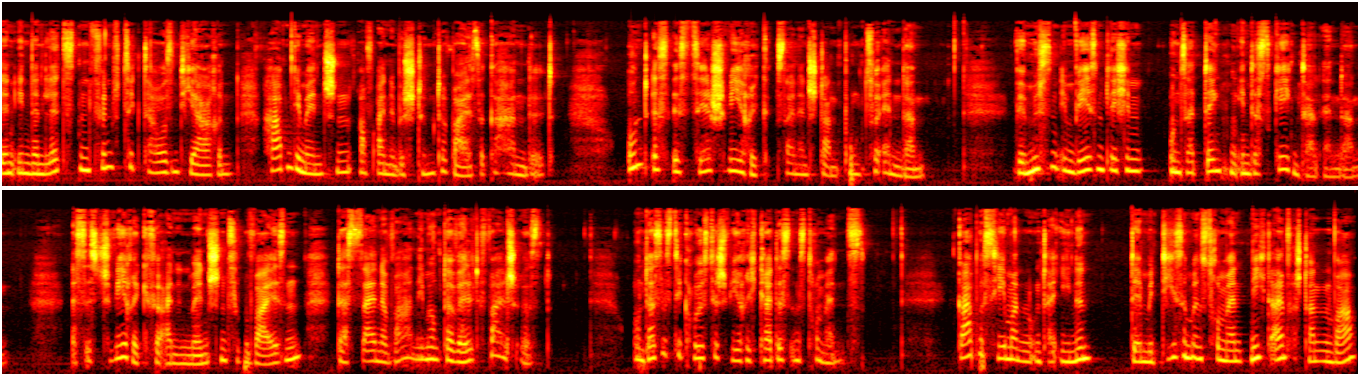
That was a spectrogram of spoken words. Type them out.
Denn in den letzten 50.000 Jahren haben die Menschen auf eine bestimmte Weise gehandelt. Und es ist sehr schwierig, seinen Standpunkt zu ändern. Wir müssen im Wesentlichen unser Denken in das Gegenteil ändern. Es ist schwierig für einen Menschen zu beweisen, dass seine Wahrnehmung der Welt falsch ist. Und das ist die größte Schwierigkeit des Instruments. Gab es jemanden unter Ihnen, der mit diesem Instrument nicht einverstanden war?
